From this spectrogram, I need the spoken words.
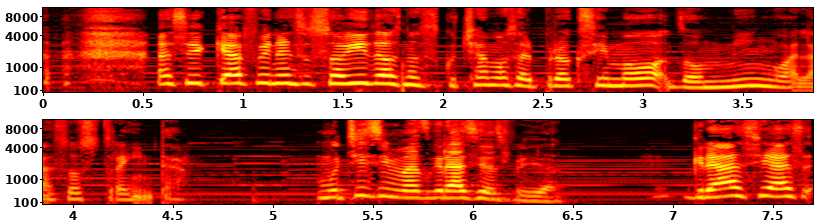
Así que afinen sus oídos, nos escuchamos el próximo domingo a las 2.30. Muchísimas gracias Frida. Gracias.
